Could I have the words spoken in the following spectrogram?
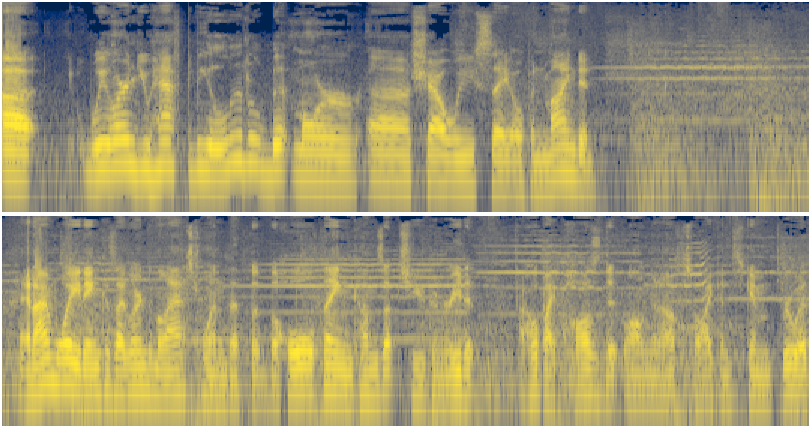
uh, we learned you have to be a little bit more, uh, shall we say, open-minded. And I'm waiting, because I learned in the last one that the, the whole thing comes up so you can read it. I hope I paused it long enough so I can skim through it.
